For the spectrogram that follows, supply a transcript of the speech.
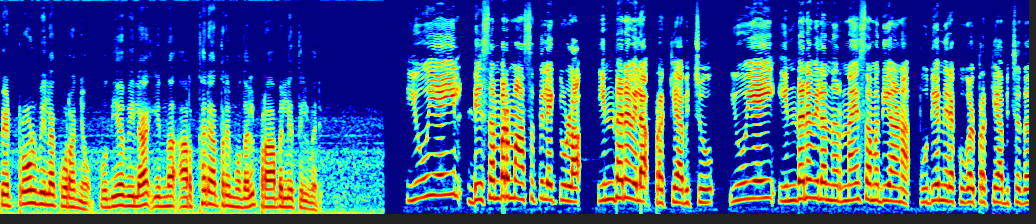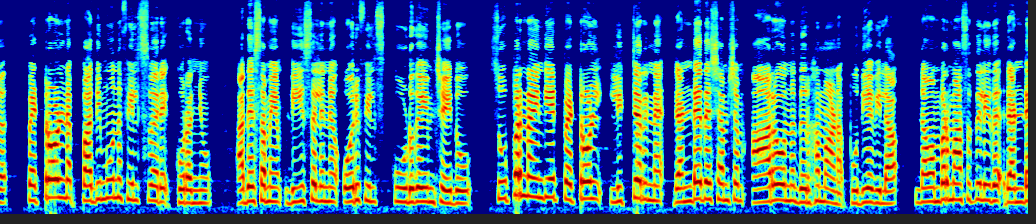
പെട്രോൾ വില കുറഞ്ഞു. പുതിയ വില ഇന്ന് അർദ്ധരാത്രി മുതൽ പ്രാബല്യത്തിൽ വരും. യു എയിൽ ഡിസംബർ മാസത്തിലേക്കുള്ള ഇന്ധനവില പ്രഖ്യാപിച്ചു. യു എ ഇ ഇന്ധനവില നിർണയ സമിതിയാണ് പുതിയ നിരക്കുകൾ പ്രഖ്യാപിച്ചത്. പെട്രോളിന് പതിമൂന്ന് ഫിൽസ് വരെ കുറഞ്ഞു. അതേസമയം ഡീസലിന് ഒരു ഫിൽസ് കൂടുകയും ചെയ്തു. സൂപ്പർ നയന്റി എയ്റ്റ് പെട്രോൾ ലിറ്ററിന് രണ്ട് ദശാംശം ആറ് ഒന്ന് ദീർഘമാണ് പുതിയ വില. നവംബർ മാസത്തിൽ ഇത് രണ്ട്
